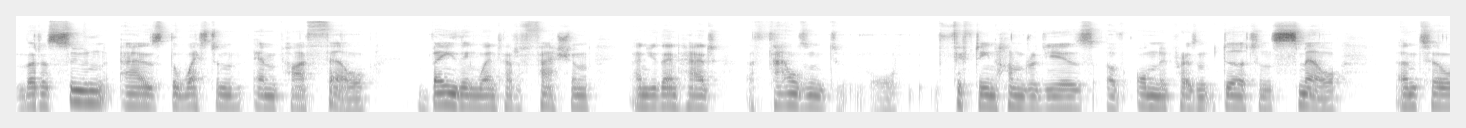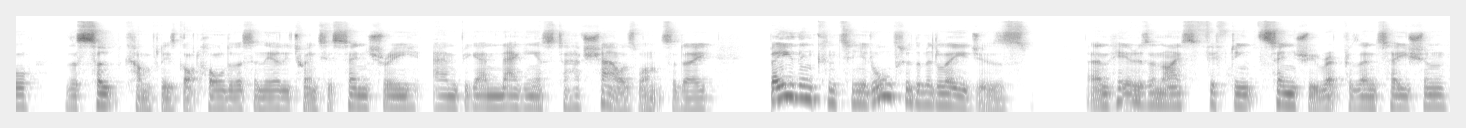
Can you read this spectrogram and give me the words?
that as soon as the Western Empire fell, bathing went out of fashion and you then had a thousand or fifteen hundred years of omnipresent dirt and smell until the soap companies got hold of us in the early 20th century and began nagging us to have showers once a day. Bathing continued all through the Middle Ages, and here is a nice 15th century representation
